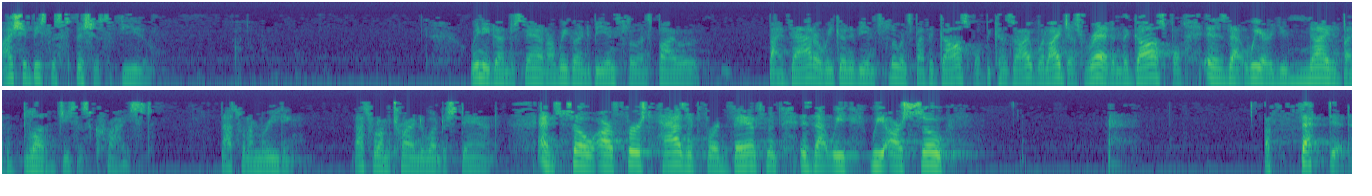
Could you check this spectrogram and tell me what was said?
I should be suspicious of you. We need to understand are we going to be influenced by by that are we going to be influenced by the gospel? Because I, what I just read in the gospel is that we are united by the blood of Jesus Christ. That's what I'm reading. That's what I'm trying to understand. And so our first hazard for advancement is that we, we are so affected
